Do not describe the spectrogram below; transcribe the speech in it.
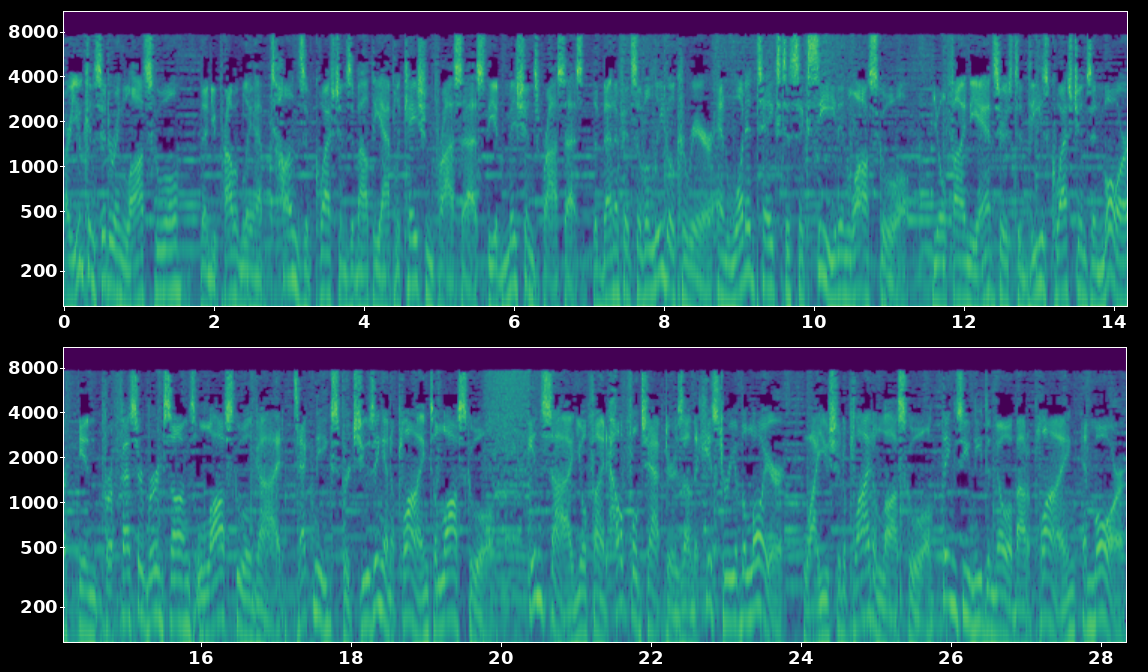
Are you considering law school? Then you probably have tons of questions about the application process, the admissions process, the benefits of a legal career, and what it takes to succeed in law school. You'll find the answers to these questions and more in Professor Birdsong's Law School Guide, Techniques for Choosing and Applying to Law School. Inside, you'll find helpful chapters on the history of the lawyer, why you should apply to law school, things you need to know about applying, and more.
